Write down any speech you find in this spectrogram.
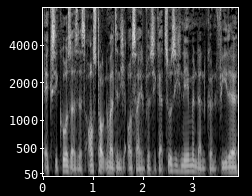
Exikose, also das Austrocknen, weil sie nicht ausreichend Flüssigkeit zu sich nehmen. Dann können viele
